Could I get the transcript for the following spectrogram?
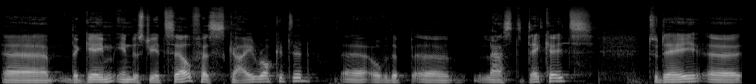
The game industry itself has skyrocketed over the last decades. Today, uh,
